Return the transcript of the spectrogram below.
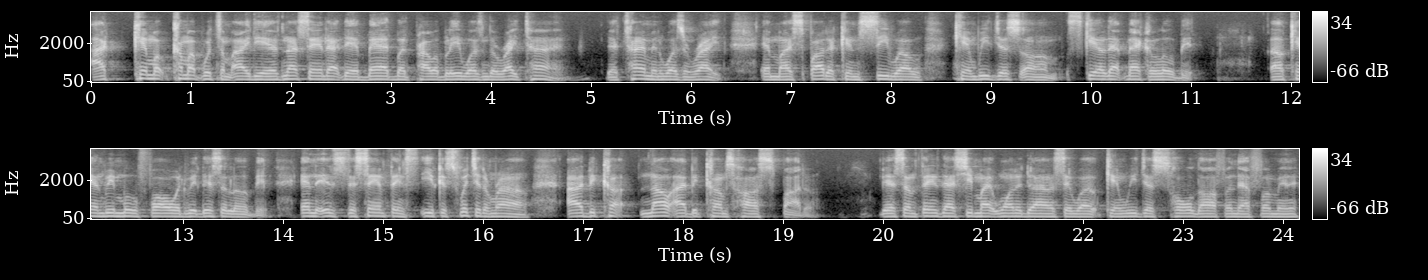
I came up come up with some ideas, not saying that they're bad, but probably it wasn't the right time. The timing wasn't right. And my spotter can see, well, can we just um, scale that back a little bit? Uh, can we move forward with this a little bit? And it's the same thing. You can switch it around. I become now I becomes her spotter. There's some things that she might want to do. I would say, well, can we just hold off on that for a minute?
